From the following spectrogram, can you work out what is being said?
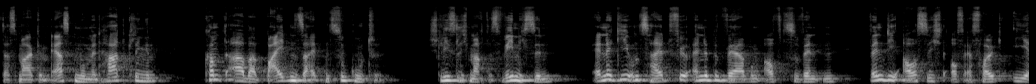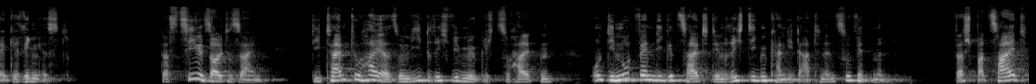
Das mag im ersten Moment hart klingen, kommt aber beiden Seiten zugute. Schließlich macht es wenig Sinn, Energie und Zeit für eine Bewerbung aufzuwenden, wenn die Aussicht auf Erfolg eher gering ist. Das Ziel sollte sein, die Time to Hire so niedrig wie möglich zu halten und die notwendige Zeit den richtigen Kandidatinnen zu widmen. Das spart Zeit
